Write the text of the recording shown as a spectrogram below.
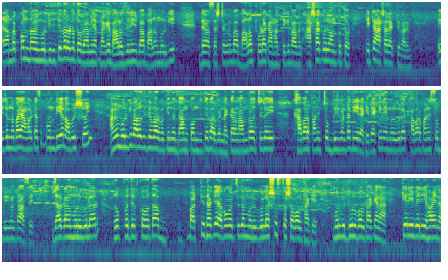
আর আমরা কম দামে মুরগি দিতে পারব না, তবে আমি আপনাকে ভালো জিনিস বা ভালো মুরগি দেওয়ার চেষ্টা করব বা ভালো প্রোডাক্ট আমার থেকে পাবেন। আশা করি অন্তত এটা আশা রাখতে পারেন। এই জন্য ভাই আমার কাছে ফোন দিয়েন, অবশ্যই। আমি মুরগি ভালো দিতে পারব, কিন্তু দাম কম দিতে পারবেন না। কারণ আমরা হচ্ছে যে খাবার পানি চব্বিশ ঘণ্টা দিয়ে রাখি। দেখেন এই মুরগিগুলোর খাবার পানি চব্বিশ ঘণ্টা আছে। যার কারণে মুরগিগুলোর রোগ প্রতিরোধ ক্ষমতা বাড়তি থাকে এবং হচ্ছে যে মুরগিগুলো সুস্থ, সবল থাকে। মুরগি দুর্বল থাকে না, কেরি বেরি হয় না,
